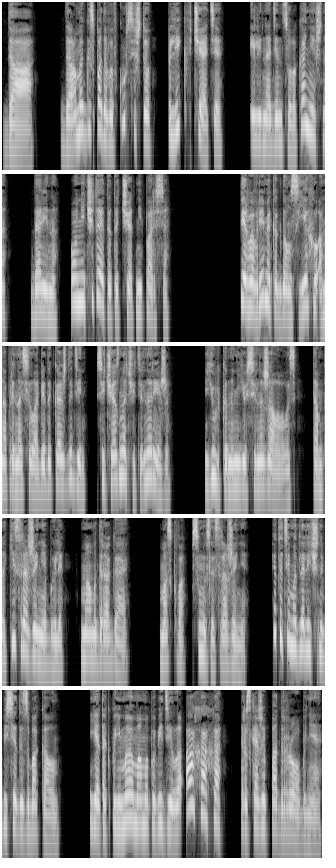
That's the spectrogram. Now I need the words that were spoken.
Да. Дамы, господа, вы в курсе, что плик в чате? Элина Одинцова, конечно. Дарина, он не читает этот чат, не парься. Первое время, когда он съехал, она приносила обеды каждый день, сейчас значительно реже. Юлька на нее сильно жаловалась. Там такие сражения были, мама дорогая. Москва, в смысле сражения? Это тема для личной беседы за бокалом. Я так понимаю, мама победила. Ахаха, расскажи подробнее.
